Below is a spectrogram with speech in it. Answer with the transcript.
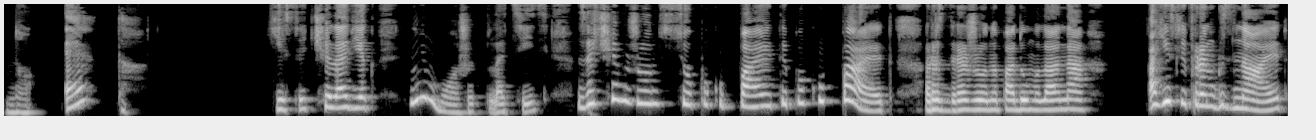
Но это... Если человек не может платить, зачем же он все покупает и покупает? Раздраженно подумала она. А если Фрэнк знает,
